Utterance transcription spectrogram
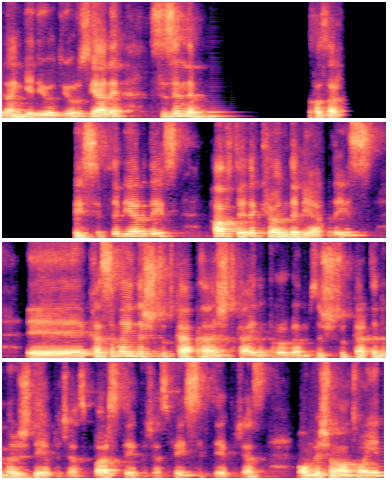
eden geliyor diyoruz. Yani sizinle pazar Facelift'le bir aradayız. Haftaya da Köln'de bir aradayız. Ee, Kasım ayında Stuttgart'ta açtık aynı programımızı. Stuttgart'ta numeroloji de yapacağız. Bars da yapacağız. Facelift de yapacağız. 15, 16, 17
